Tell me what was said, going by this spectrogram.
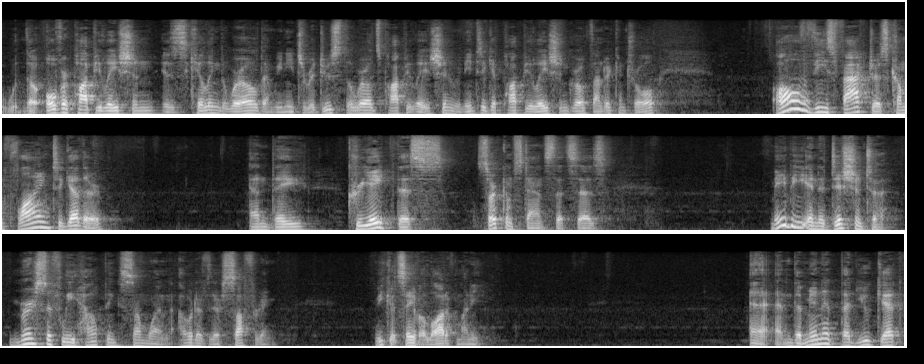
the overpopulation is killing the world and we need to reduce the world's population, we need to get population growth under control. All of these factors come flying together and they create this circumstance that says Maybe in addition to mercifully helping someone out of their suffering, we could save a lot of money. And the minute that you get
